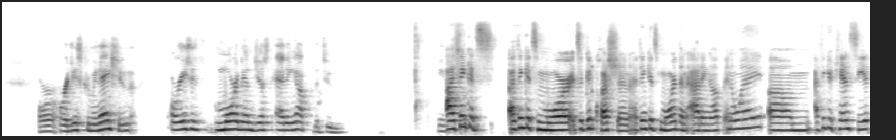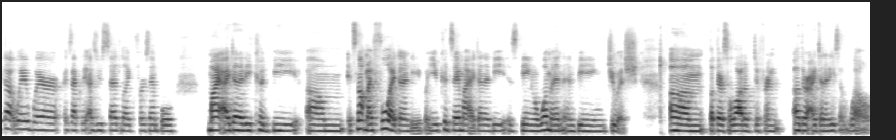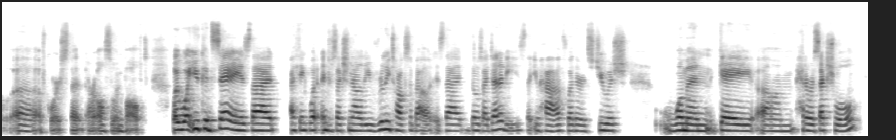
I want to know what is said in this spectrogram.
or or discrimination, or is it more than just adding up the two? I think it's I think it's more, it's a good question. I think it's more than adding up in a way. Um, I think you can see it that way, where exactly as you said, like, for example, my identity could be um, it's not my full identity but you could say my identity is being a woman and being jewish. Um, but there's a lot of different other identities as well uh, of course that are also involved. But what you could say is that i think what intersectionality really talks about is that those identities that you have whether it's jewish woman gay um, heterosexual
